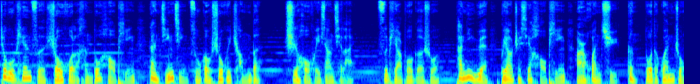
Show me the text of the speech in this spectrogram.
这部片子收获了很多好评，但仅仅足够收回成本。事后回想起来，斯皮尔伯格说：“他宁愿不要这些好评，而换取更多的观众。”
